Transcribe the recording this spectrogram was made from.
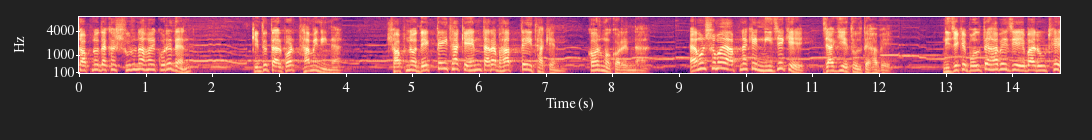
স্বপ্ন দেখা শুরু না হয় করে দেন, কিন্তু তারপর থামেনি না। স্বপ্ন দেখতেই থাকেন, তারা ভাবতেই থাকেন, কর্ম করেন না। এমন সময় আপনাকে নিজেকে জাগিয়ে তুলতে হবে। নিজেকে বলতে হবে যে এবার উঠে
